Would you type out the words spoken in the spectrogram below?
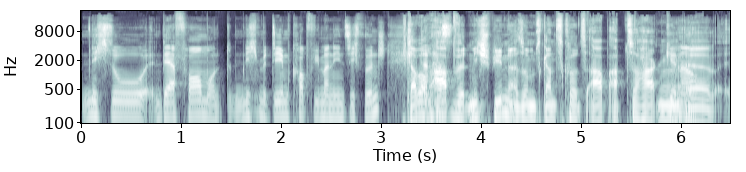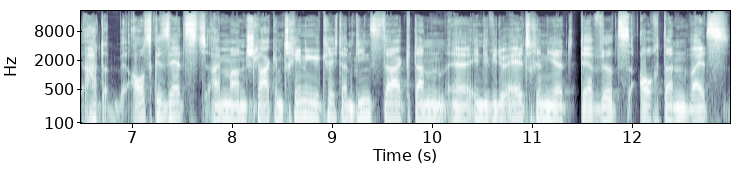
nicht so in der Form und nicht mit dem Kopf, wie man ihn sich wünscht. Ich glaube auch Ab wird nicht spielen, also um es ganz kurz Ab abzuhaken, genau. äh, hat ausgesetzt, einmal einen Schlag im Training gekriegt am Dienstag, dann äh, individuell trainiert, der wird es auch dann, weil es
